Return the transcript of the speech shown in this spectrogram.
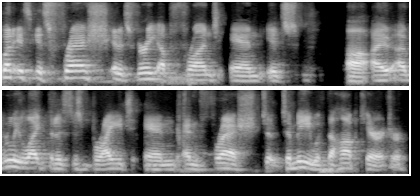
But it's it's fresh and it's very upfront and it's uh, I, I really like that it's just bright and and fresh to, to me with the hop character.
